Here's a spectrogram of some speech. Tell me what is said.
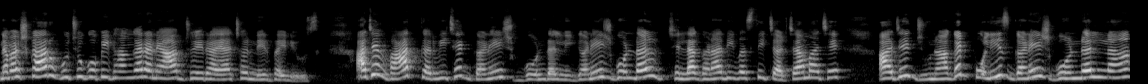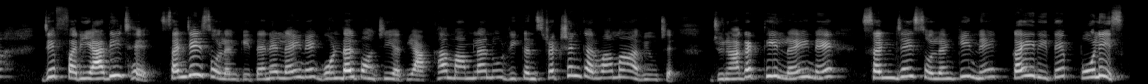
નમસ્કાર, હું છું ગોપી ઘાંગર અને આપ જોઈ રહ્યા છો નિર્ભય ન્યૂઝ. આજે વાત કરવી છે ગણેશ ગોંડલની. ગણેશ ગોંડલ છેલ્લા ઘણા દિવસથી ચર્ચામાં છે. આજે જુનાગઢ પોલીસ ગણેશ ગોંડલના જે ફરિયાદી છે, સંજય સોલંકી, તેને લઈને ગોંડલ પહોંચી હતી. આખા મામલાનું રિકન્સ્ટ્રક્શન કરવામાં આવ્યું છે. જુનાગઢથી લઈને સંજય સોલંકીને કઈ રીતે પોલીસ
